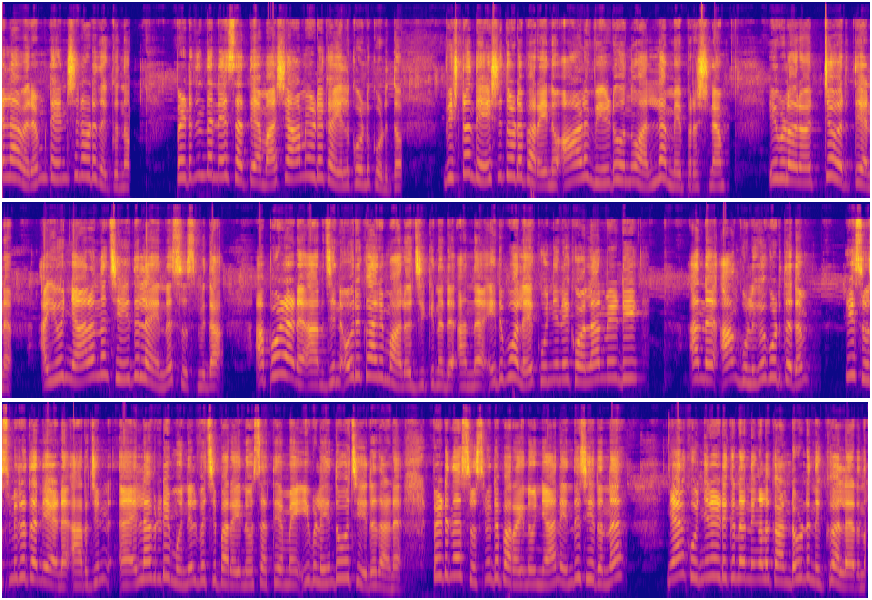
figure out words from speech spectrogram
എല്ലാവരും ടെൻഷനോടെ നിൽക്കുന്നു. പെട്ടെന്ന് തന്നെ സത്യമ്മ ശ്യാമയുടെ കയ്യിൽ കൊണ്ട് കൊടുത്തു. വിഷ്ണു ദേഷ്യത്തോടെ പറയുന്നു ആളും വീടും ഒന്നും അല്ല അമ്മേ പ്രശ്നം. ഇവളൊരൊറ്റ ഒരുത്തിയാണ്. അയ്യോ ഞാനൊന്നും ചെയ്തില്ല എന്ന് സുസ്മിത. അപ്പോഴാണ് അർജുൻ ഒരു കാര്യം ആലോചിക്കുന്നത്. അന്ന് ഇതുപോലെ കുഞ്ഞിനെ കൊല്ലാൻ വേണ്ടി അന്ന് ആ ഗുളിക കൊടുത്തതും ഈ സുസ്മിത തന്നെയാണ്. അർജുൻ എല്ലാവരുടെയും മുന്നിൽ വെച്ച് പറയുന്നു സത്യമ്മേ ഇവൾ എന്തോ ചെയ്തതാണ്. പെട്ടെന്ന് സുസ്മിത പറയുന്നു ഞാൻ എന്ത് ചെയ്തെന്ന്? ഞാൻ കുഞ്ഞിനെ എടുക്കുന്നത് നിങ്ങൾ കണ്ടുകൊണ്ട് നിൽക്കുകയല്ലായിരുന്നു.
